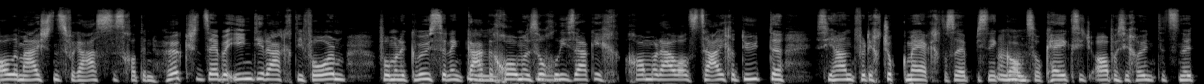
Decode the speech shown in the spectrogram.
allermeistens vergessen. Es kann dann höchstens eben indirekt in Form von einem gewissen Entgegenkommen, mm. so ein bisschen, sage ich, kann man auch als Zeichen deuten. Sie haben vielleicht schon gemerkt, dass etwas nicht mm. ganz okay war, aber sie könnten es nicht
